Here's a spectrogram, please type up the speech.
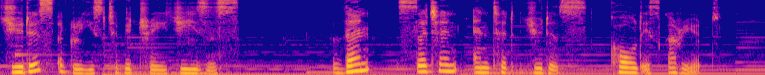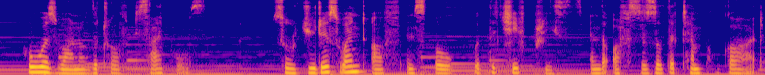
Judas agrees to betray Jesus. Then Satan entered Judas, called Iscariot who was one of the twelve disciples. So Judas went off and spoke with the chief priests and the officers of the temple guard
